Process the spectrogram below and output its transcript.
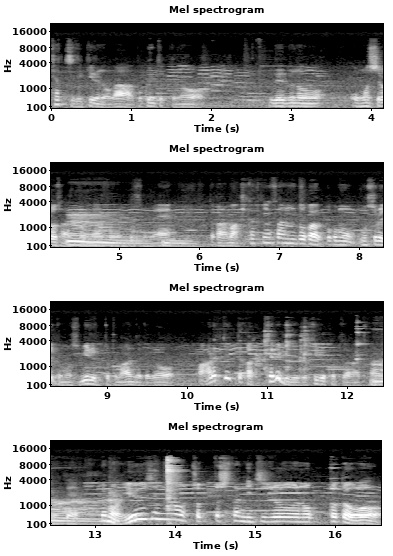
キャッチできるのが僕にとってのウェブの面白さだったんだなと思うん。ですよね。だからまあ、ヒカキンさんとか僕も面白いと思うし、見る時もあるんだけど、まあ、あれって言ったからテレビでできることだなって感じて、でも友人のちょっとした日常のことを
